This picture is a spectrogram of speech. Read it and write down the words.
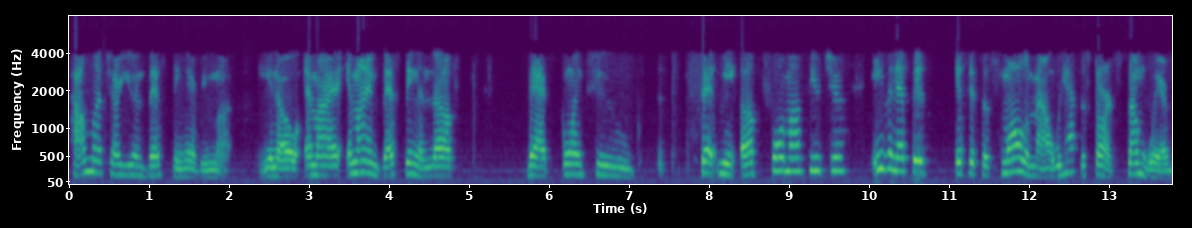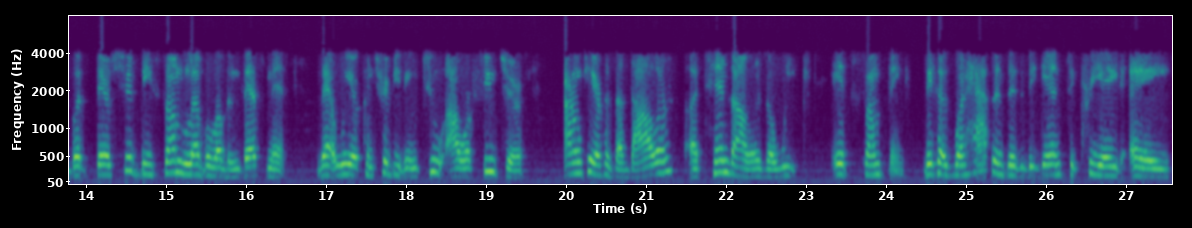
how much are you investing every month. You know, am I am I investing enough that's going to set me up for my future? even if it's if it's a small amount, we have to start somewhere, but there should be some level of investment that we are contributing to our future. I don't care if it's a dollar, a ten dollars a week. It's something because what happens is it begins to create a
